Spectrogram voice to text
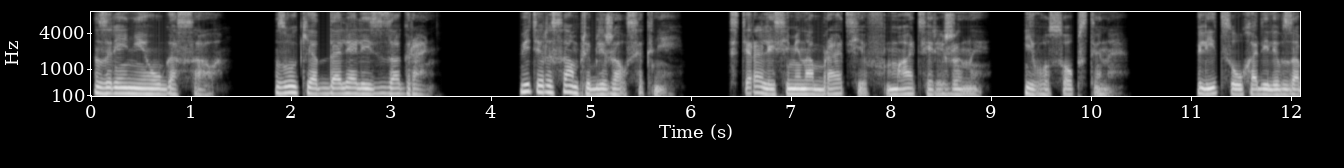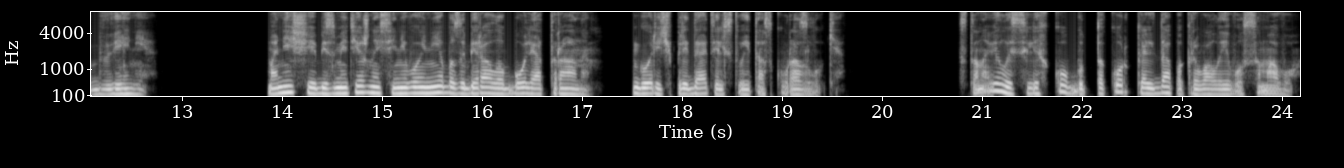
Зрение угасало. Звуки отдалялись за грань. Ветер и сам приближался к ней. Стирались имена братьев, матери, жены, его собственное. Лица уходили в забвение. Манящее безмятежное синевое небо забирало боль от раны, горечь предательства и тоску разлуки. Становилось легко, будто корка льда покрывала его самого.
